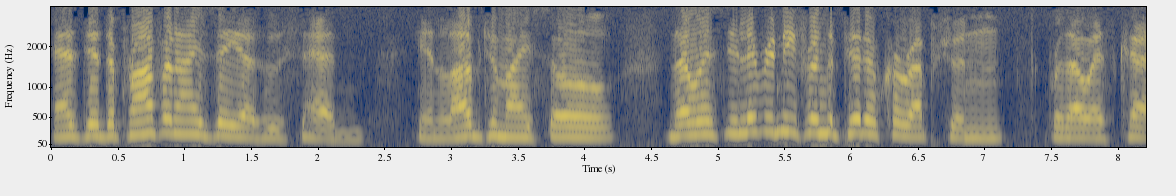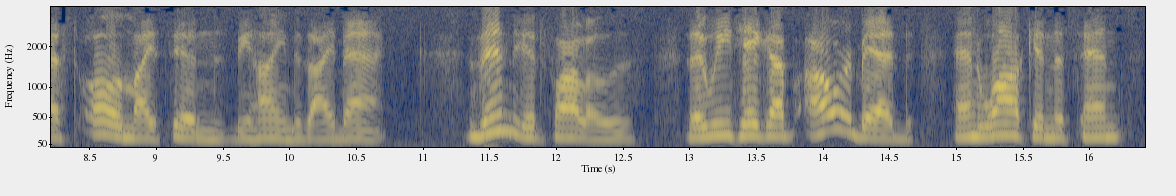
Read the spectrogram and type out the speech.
as did the prophet Isaiah who said, In love to my soul, Thou hast delivered me from the pit of corruption, for Thou hast cast all my sins behind Thy back. Then it follows that we take up our bed and walk in the sense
